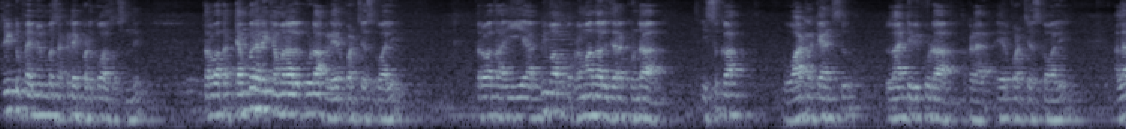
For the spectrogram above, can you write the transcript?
త్రీ టు ఫైవ్ మెంబర్స్ అక్కడే పడుకోవాల్సి వస్తుంది. తర్వాత టెంపరీ కెమెరాలు కూడా అక్కడ ఏర్పాటు చేసుకోవాలి. తర్వాత ఈ అగ్నిమాపక ప్రమాదాలు జరగకుండా ఇసుక వాటర్ క్యాన్స్ లాంటివి కూడా అక్కడ ఏర్పాటు చేసుకోవాలి. అలా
